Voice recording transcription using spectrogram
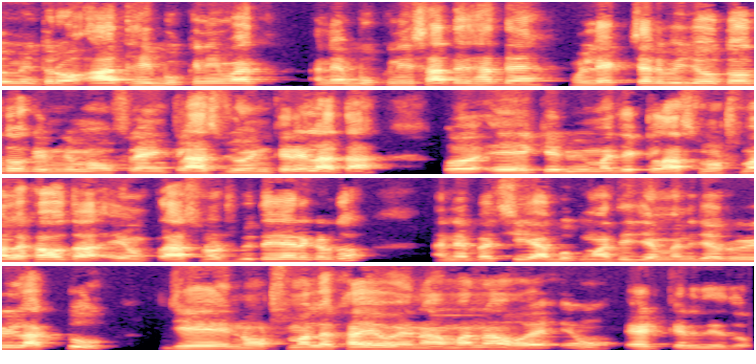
તો મિત્રો, આ થઈ બુકની વાત અને બુકની સાથે સાથે હું લેક્ચર બી જોતો હતો, કેમ કે મેં ઓફલાઈન ક્લાસ જોઈન કરેલા હતા. તો એ એકેડમીમાં જે ક્લાસ નોટ્સમાં લખાવતા, એ હું ક્લાસ નોટ્સ બી તૈયાર કરતો. અને પછી આ બુકમાંથી જે મને જરૂરી લાગતું, જે નોટ્સમાં લખાયો હોય અને આમાં ના હોય, એ હું એડ કરી દેતો.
